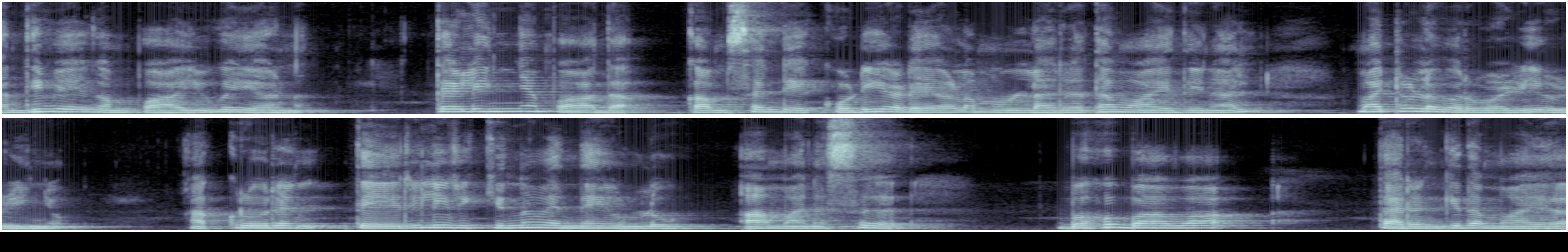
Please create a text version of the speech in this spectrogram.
അതിവേഗം പായുകയാണ്. തെളിഞ്ഞ പാത കംസന്റെ കൊടിയടയാളമുള്ള രഥമായതിനാൽ മറ്റുള്ളവർ വഴിയൊഴിഞ്ഞു. അക്രൂരൻ തേരിലിരിക്കുന്നുവെന്നേയുള്ളൂ. ആ മനസ്സ് ബഹുഭാവ തരംഗിതമായ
